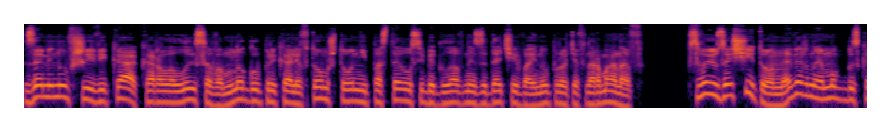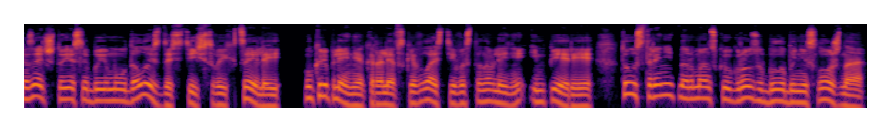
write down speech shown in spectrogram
За минувшие века Карла Лысого много упрекали в том, что он не поставил себе главной задачей войну против норманов. В свою защиту он, наверное, мог бы сказать, что если бы ему удалось достичь своих целей, укрепления королевской власти и восстановления империи, то устранить нормандскую угрозу было бы несложно.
